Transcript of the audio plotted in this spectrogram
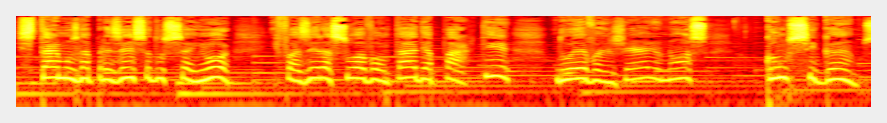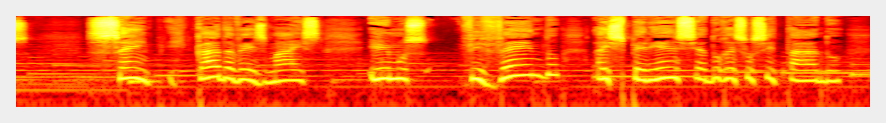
estarmos na presença do Senhor e fazer a sua vontade a partir do evangelho, nós consigamos sempre e cada vez mais irmos vivendo a experiência do ressuscitado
